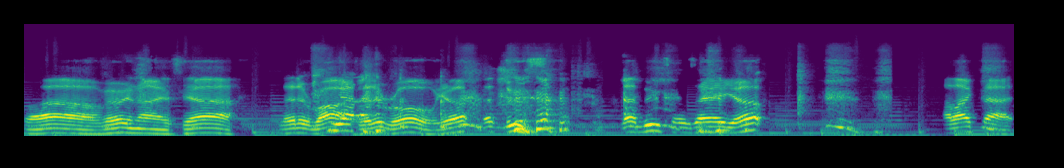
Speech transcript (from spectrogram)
wow, very nice. Yeah. Let it rock. Yeah. Let it roll. Yep. Let loose. Let loose, Jose. Yep. I like that.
